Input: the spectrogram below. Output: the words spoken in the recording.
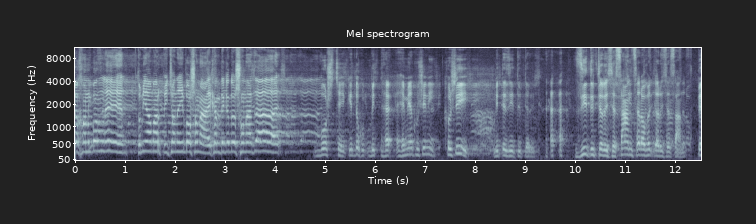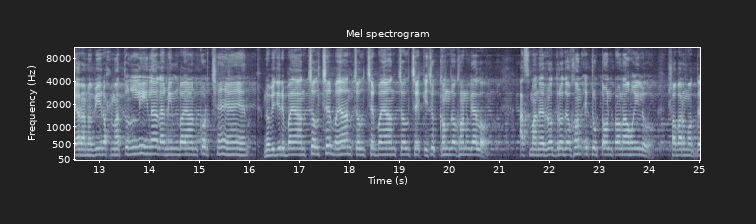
যখন বললেন, তুমি আমার পিছনেই বসো না, এখান থেকে তো শোনা যায় বসছে, কিন্তু হেমিয়া খুশি নি? খুশি? বিতে রইছে। সানসের অপেক্ষা রইছে, সান। পেয়ারা নবী রহমাতুল্লিল আলামিন বয়ান করছেন। নবীজির বয়ান চলছে বয়ান চলছে বয়ান চলছে, কিছুক্ষণ যখন গেল, আসমানের রৌদ্র যখন একটু টনটনা হইল, সবার মধ্যে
